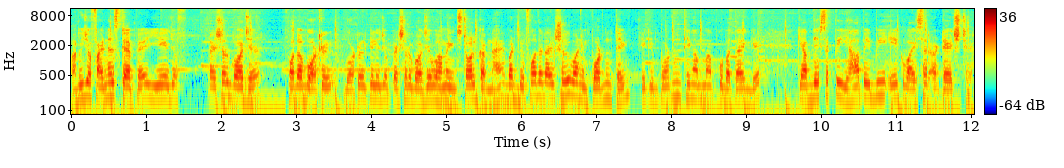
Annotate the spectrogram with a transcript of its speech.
अभी जो फाइनल स्टेप है, ये जो प्रेशर गॉज है फॉर द बॉटल बॉटल के लिए जो प्रेशर गॉज है, वो हमें इंस्टॉल करना है. But before that I show you one important thing एक इंपॉर्टेंट थिंग हम आपको बताएँगे कि आप देख सकते हैं यहाँ पे भी एक वाइसर अटैच्ड है.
